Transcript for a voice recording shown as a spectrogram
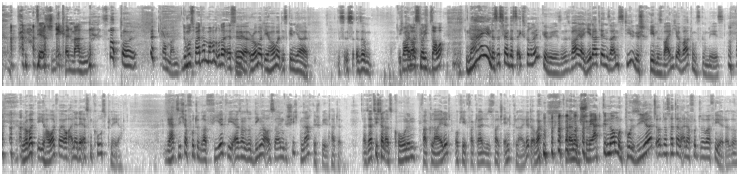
Der Schneckenmann. So toll. Oh Mann. Du musst weitermachen oder essen? Ja, ja, Robert E. Howard ist genial. Es ist, also, ich War kann das nicht. sauer? Nein, das ist ja das Experiment gewesen. Das war ja, jeder hat ja in seinem Stil geschrieben. Es war eigentlich erwartungsgemäß. Robert E. Howard war ja auch einer der ersten Cosplayer. Der hat sicher fotografiert, wie er dann so Dinge aus seinen Geschichten nachgespielt hatte. Also er hat sich dann als Conan verkleidet. Okay, verkleidet ist falsch, entkleidet, aber hat dann ein Schwert genommen und posiert und das hat dann einer fotografiert. Also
